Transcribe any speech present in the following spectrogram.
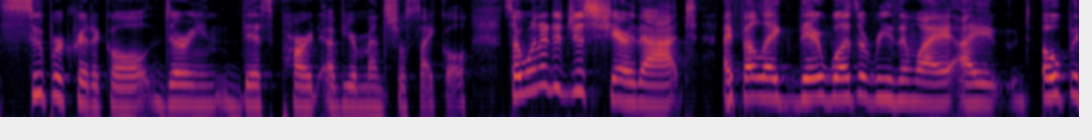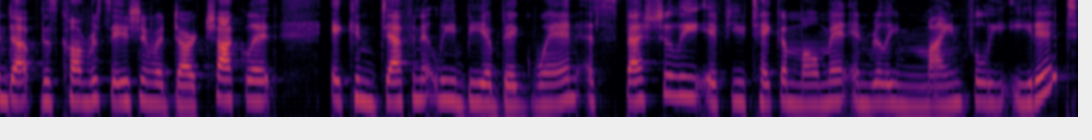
super critical during this part of your menstrual cycle. So I wanted to just share that. I felt like there was a reason why I opened up this conversation with dark chocolate it can definitely be a big win, especially if you take a moment and really mindfully eat it.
